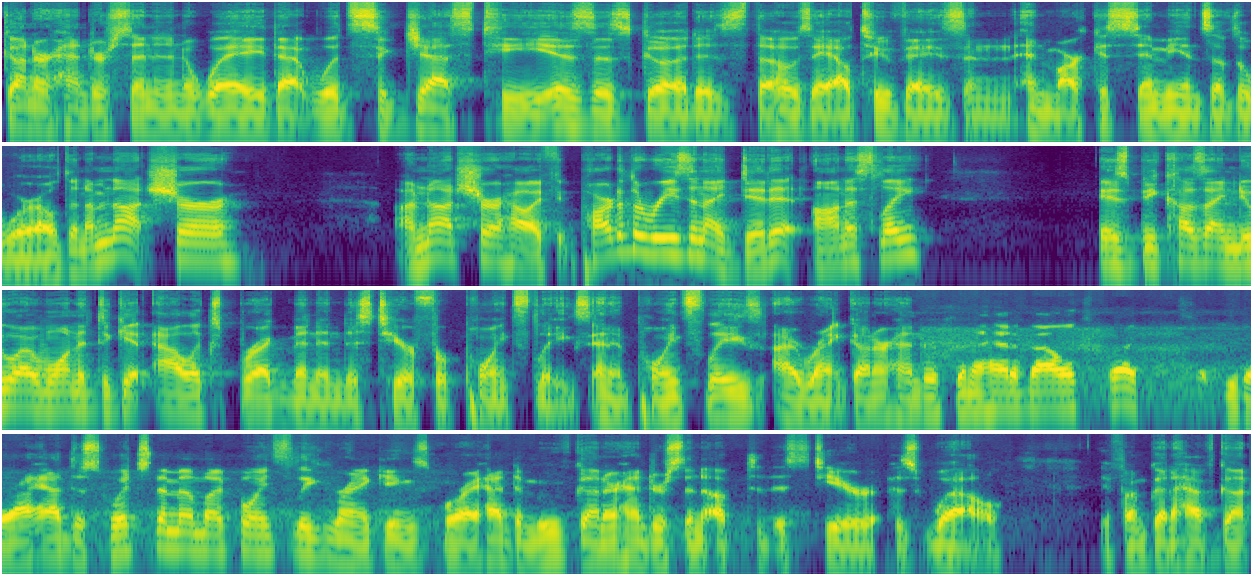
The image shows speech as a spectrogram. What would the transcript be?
Gunnar Henderson in a way that would suggest he is as good as the Jose Altuves and, and Marcus Semiens of the world. And I'm not sure. I'm not sure how I feel. Part of the reason I did it, honestly, is because I knew I wanted to get Alex Bregman in this tier for points leagues. And in points leagues, I rank Gunnar Henderson ahead of Alex Bregman. So either I had to switch them in my points league rankings or I had to move Gunnar Henderson up to this tier as well. If I'm going to have Gun-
